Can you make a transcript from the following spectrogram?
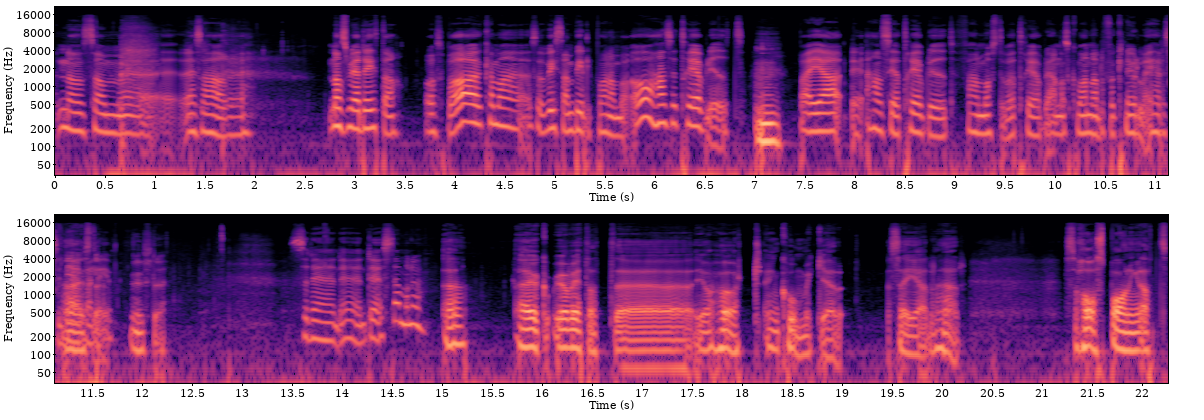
någon som eh, är så här, eh, någon som jag dejtar och så bara, ah, kan man, så visar en bild på honom bara, åh han ser trevlig ut. Mm. Bara, ja, han ser trevlig ut för han måste vara trevlig annars kommer han aldrig få knulla i hela sitt Ja, jävla liv. Just det. Så det, det, det stämmer nog. Ja, Jag, jag vet att eh, jag har hört en komiker säga den här så har spaningen att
